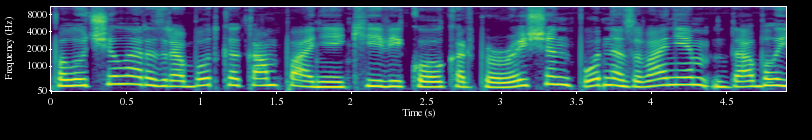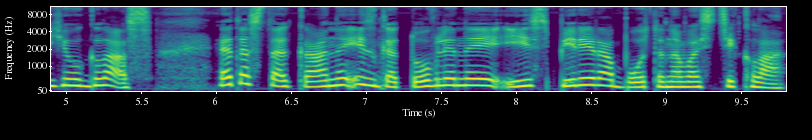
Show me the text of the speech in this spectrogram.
получила разработка компании Kiwi Co Corporation под названием W Glass. Это стаканы, изготовленные из переработанного стекла.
